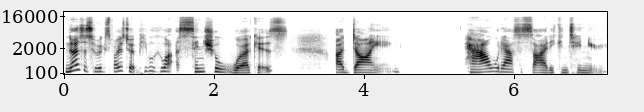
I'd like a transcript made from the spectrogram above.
nurses who are exposed to it, people who are essential workers are dying. How would our society continue?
